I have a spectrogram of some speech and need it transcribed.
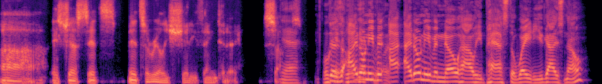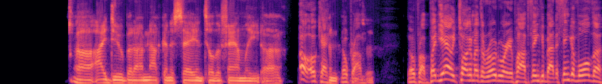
Uh, it's just it's it's a really shitty thing today. So yeah. We'll get, we'll I don't even I, I, don't even know how he passed away. Do you guys know? Uh, I do, but I'm not going to say until the family. Uh, oh, okay, no problem. No problem. But yeah, we're talking about the Road Warrior pop. Think about it. Think of all the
